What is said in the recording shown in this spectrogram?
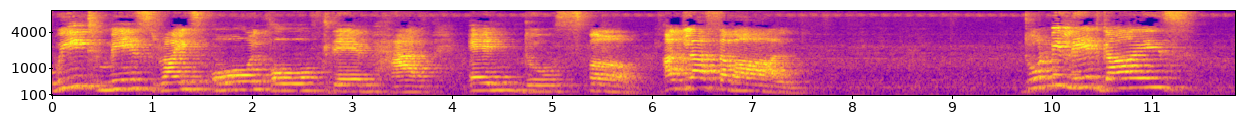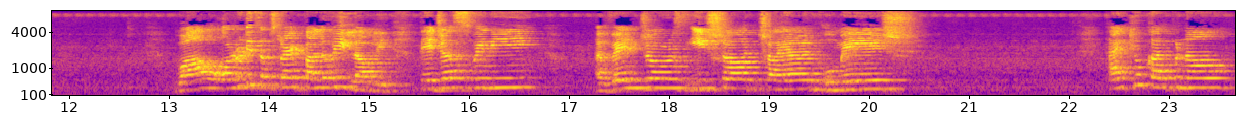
Wheat maize rice all of them have endosperm अगला सवाल। Don't be late, guys. Wow, already subscribed Pallavi, lovely. Tejaswini, Avengers, Isha, Chayan, Umesh. Thank you, Kalpana.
